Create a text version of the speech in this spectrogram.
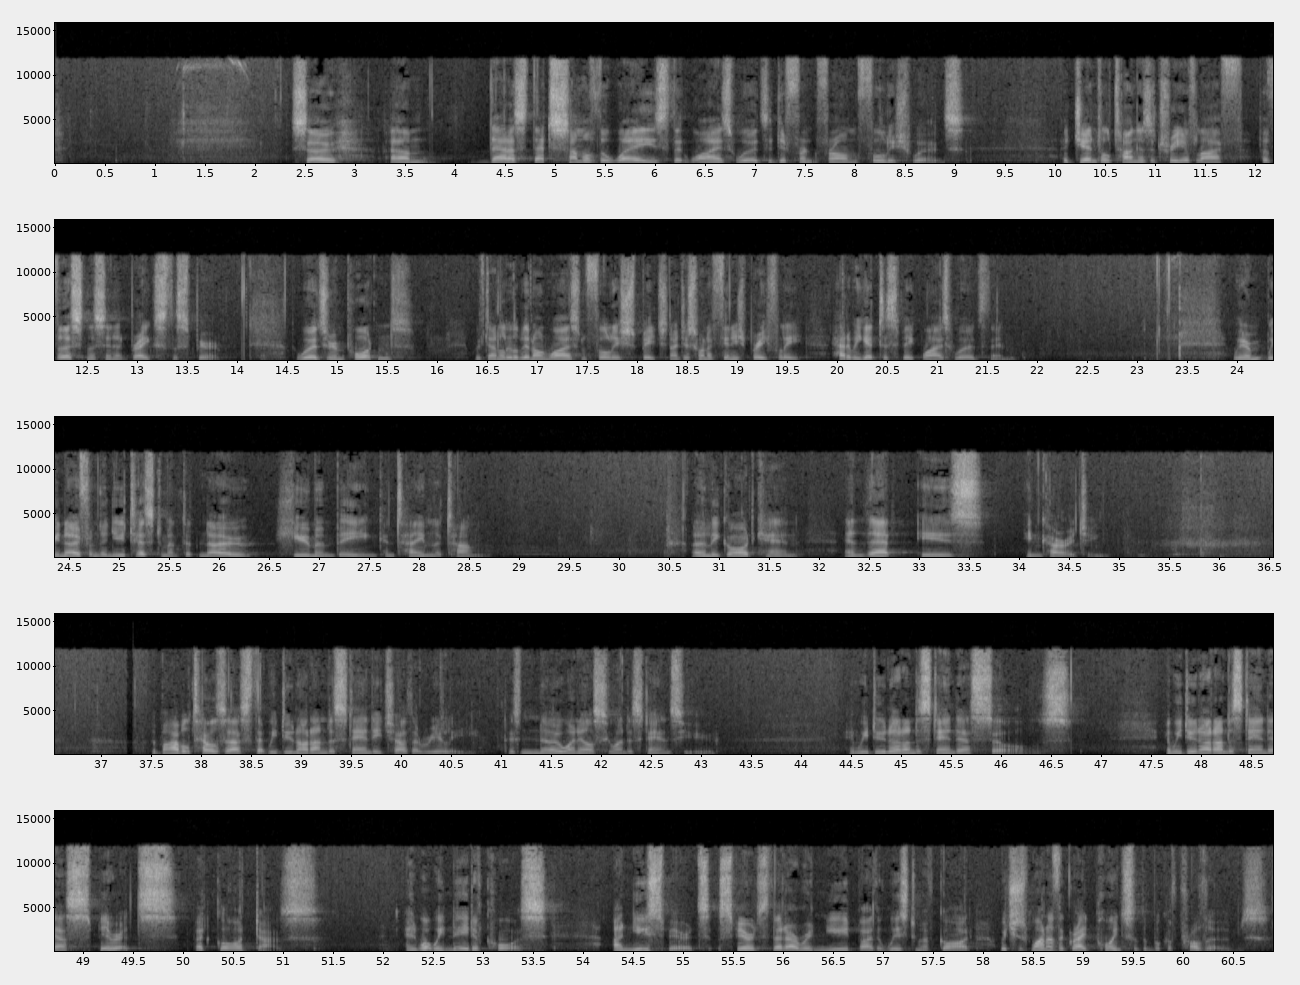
So, um, that is, that's some of the ways that wise words are different from foolish words. A gentle tongue is a tree of life, perverseness in it breaks the spirit. The words are important. We've done a little bit on wise and foolish speech, and I just want to finish briefly. How do we get to speak wise words then? We're, we know from the New Testament that no human being can tame the tongue. Only God can, and that is encouraging. The Bible tells us that we do not understand each other really. There's no one else who understands you. And we do not understand ourselves. And we do not understand our spirits, but God does. And what we need, of course, are new spirits, spirits that are renewed by the wisdom of God, which is one of the great points of the book of Proverbs.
